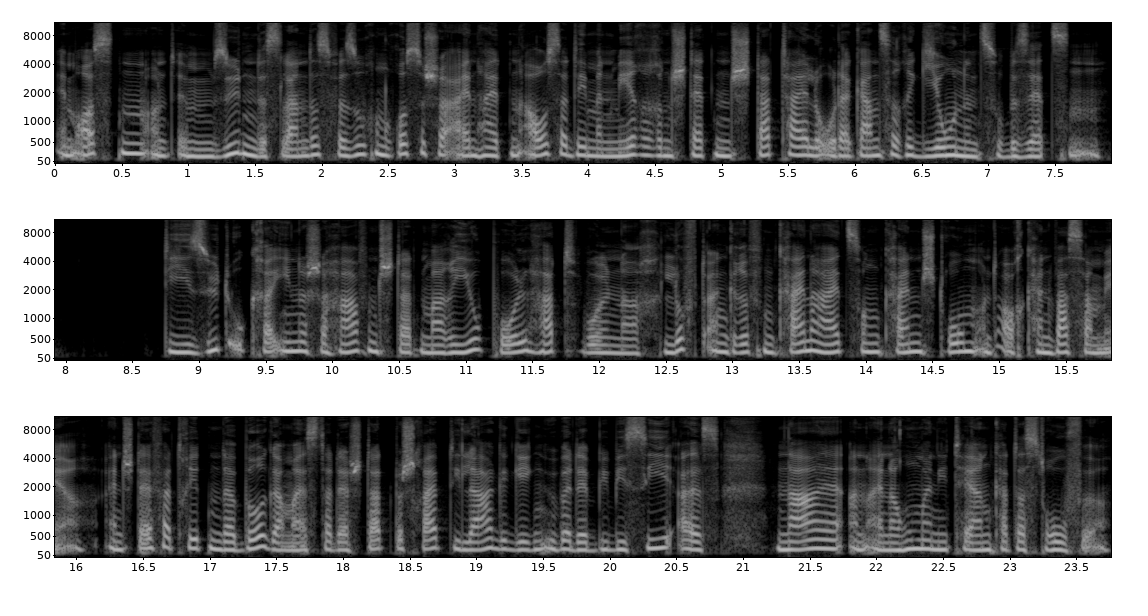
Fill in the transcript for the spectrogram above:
Im Osten und im Süden des Landes versuchen russische Einheiten außerdem in mehreren Städten Stadtteile oder ganze Regionen zu besetzen. Die südukrainische Hafenstadt Mariupol hat wohl nach Luftangriffen keine Heizung, keinen Strom und auch kein Wasser mehr. Ein stellvertretender Bürgermeister der Stadt beschreibt die Lage gegenüber der BBC als nahe an einer humanitären Katastrophe.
